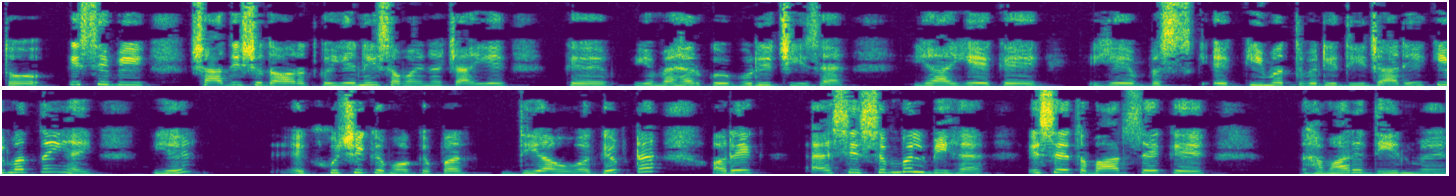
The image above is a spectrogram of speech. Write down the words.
تو کسی بھی شادی شدہ عورت کو یہ نہیں سمجھنا چاہیے کہ یہ مہر کوئی بری چیز ہے یا یہ کہ یہ بس ایک قیمت میری دی جا رہی ہے۔ قیمت نہیں ہے۔ یہ ایک خوشی کے موقع پر دیا ہوا گفٹ ہے اور ایک ایسی سمبل بھی ہے اس اعتبار سے کہ ہمارے دین میں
